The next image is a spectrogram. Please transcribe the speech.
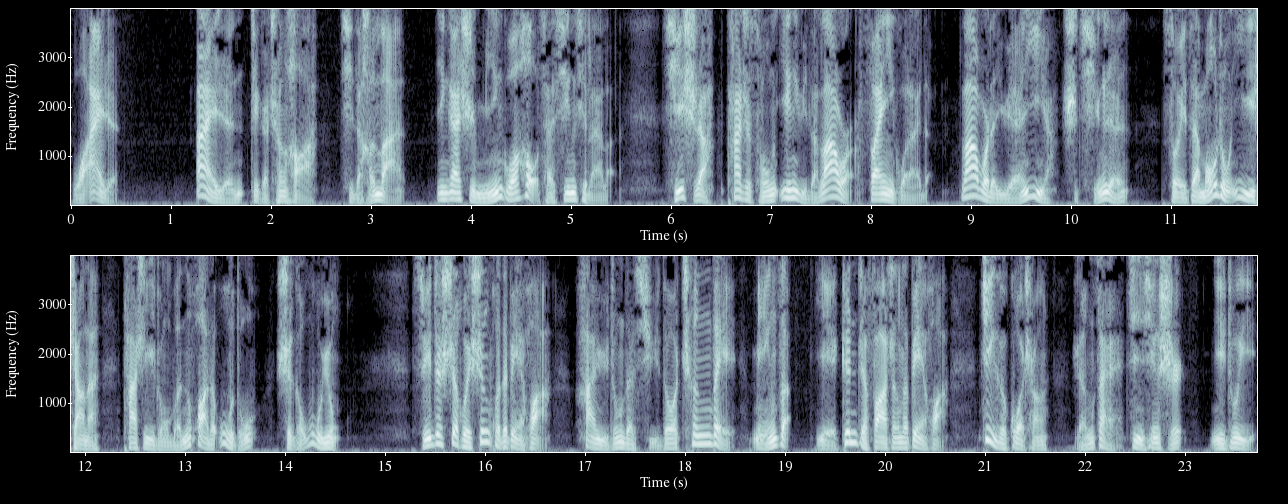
我爱人。爱人这个称号啊，起得很晚，应该是民国后才兴起来了。其实啊，它是从英语的 lover 翻译过来的。lover 的原意啊是情人，所以在某种意义上呢，它是一种文化的误读，是个误用。随着社会生活的变化，汉语中的许多称谓名字也跟着发生了变化。这个过程仍在进行时。你注意，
